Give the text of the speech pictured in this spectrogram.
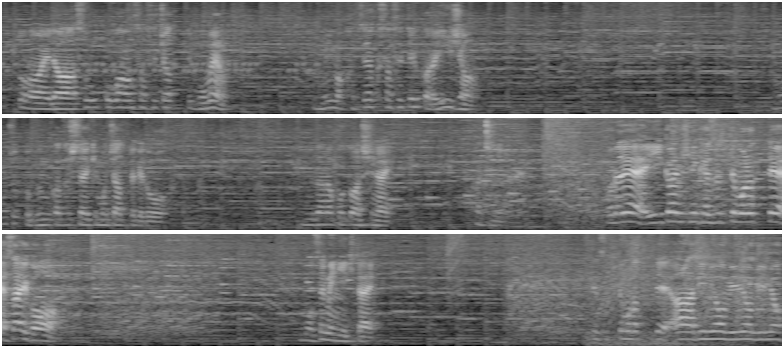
っとの間倉庫版させちゃってごめん。今活躍させてるからいいじゃん。もうちょっと分割したい気持ちあったけど無駄なことはしない。勝ちにこれでいい感じに削ってもらって最後もう攻めに行きたい。削ってもらってああ微妙微妙微妙。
